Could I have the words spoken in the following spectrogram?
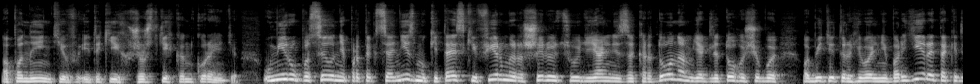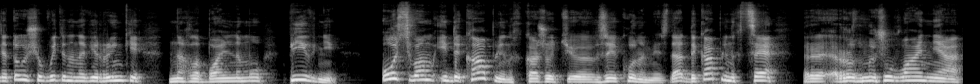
опонентів і таких жорстких конкурентів. У міру посилення протекціонізму китайські фірми розширюють свою діяльність за кордоном як для того, щоб обійти торгівельні бар'єри, так і для того, щоб вийти на нові ринки на глобальному півдні. Ось вам і декаплінг, кажуть е, в The Economist. Да? Декаплінг це розмежування,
